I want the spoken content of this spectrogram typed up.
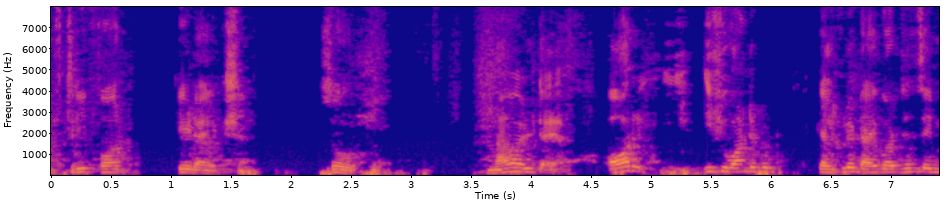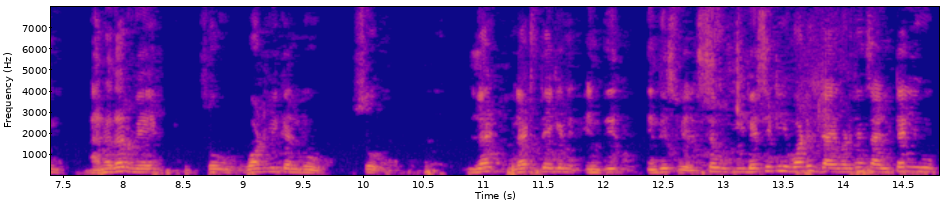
f3 for k direction so now i'll tell, or if you wanted to calculate divergence in another way so what we can do so let let's take it in this, in this way. So basically what is divergence? I'll tell you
